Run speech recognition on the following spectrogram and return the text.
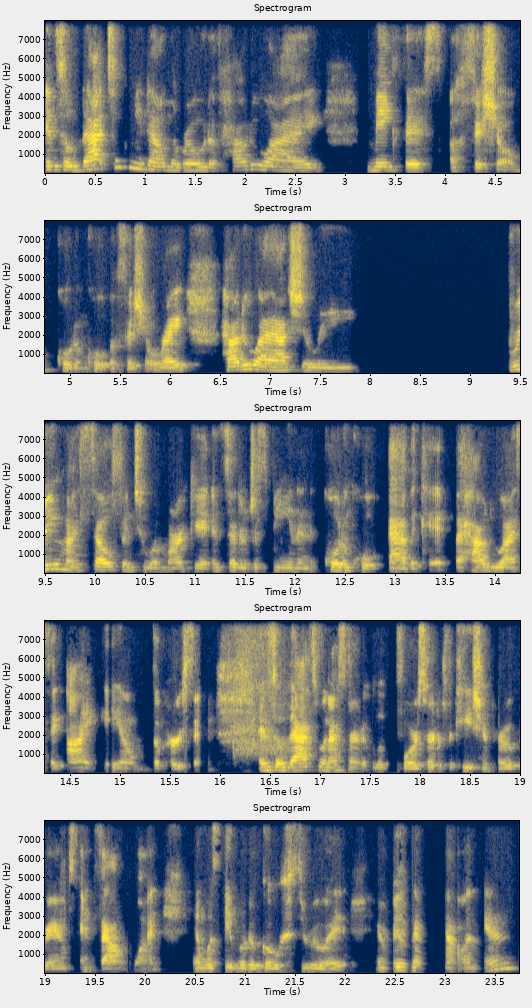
And so that took me down the road of how do I make this official, quote unquote official, right? How do I actually bring myself into a market instead of just being an quote unquote advocate. But how do I say I am the person? And so that's when I started looking for certification programs and found one and was able to go through it and really now and then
